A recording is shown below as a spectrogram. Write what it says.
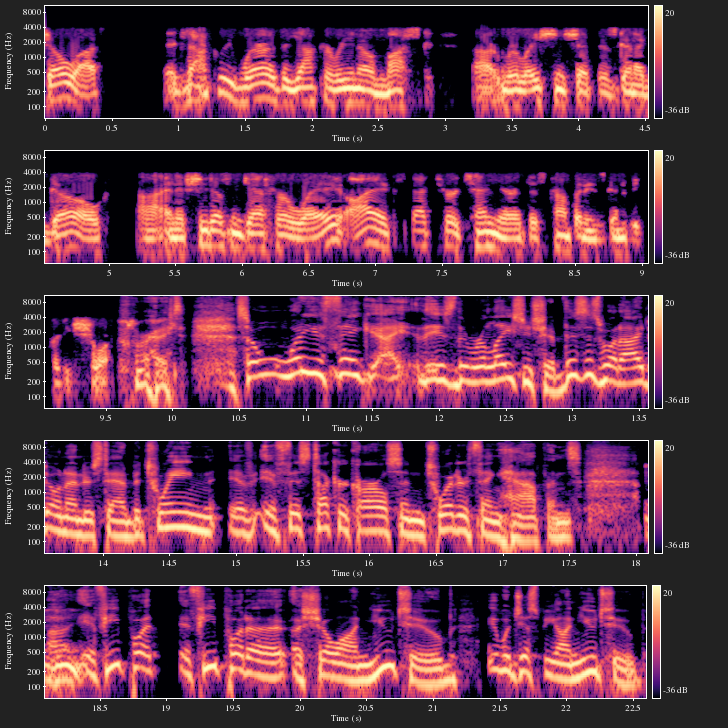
show us exactly where the Yaccarino Musk uh, relationship is going to go uh, and if she doesn't get her way, I expect her tenure at this company is going to be pretty short. Right. So, what do you think is the relationship? This is what I don't understand between if, if this Tucker Carlson Twitter thing happens. Uh, mm-hmm. Uh, if he put if he put a, a, show on YouTube, it would just be on YouTube.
